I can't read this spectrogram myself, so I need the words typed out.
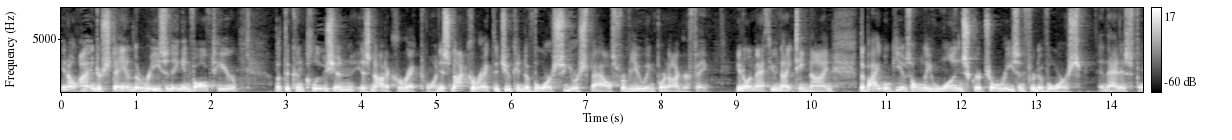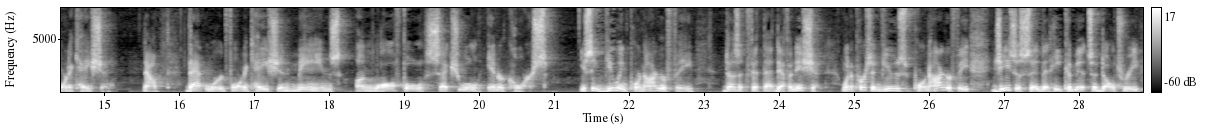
You know, I understand the reasoning involved here, but the conclusion is not a correct one. It's not correct that you can divorce your spouse for viewing pornography. You know, in Matthew 19 9, the Bible gives only one scriptural reason for divorce, and that is fornication. Now, that word fornication means unlawful sexual intercourse. You see, viewing pornography doesn't fit that definition. When a person views pornography, Jesus said that he commits adultery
